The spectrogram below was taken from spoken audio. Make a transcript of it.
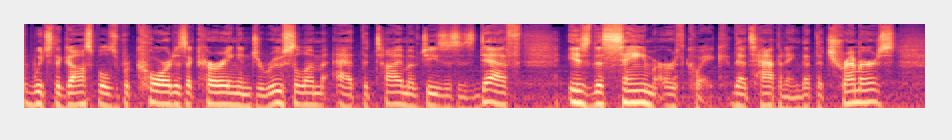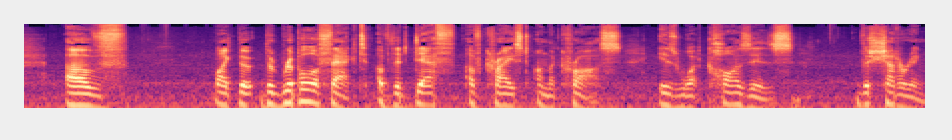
which the Gospels record as occurring in Jerusalem at the time of Jesus' death is the same earthquake that's happening. That the tremors of like the, the ripple effect of the death of Christ on the cross is what causes the shuddering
